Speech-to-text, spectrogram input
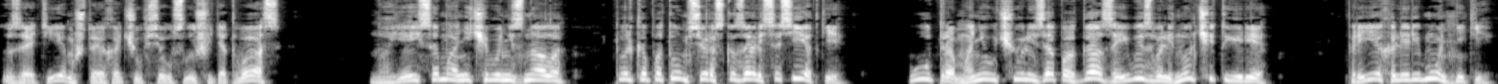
«Затем, что я хочу все услышать от вас». «Но я и сама ничего не знала, только потом все рассказали соседки. Утром они учули запах газа и вызвали 04. Приехали ремонтники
